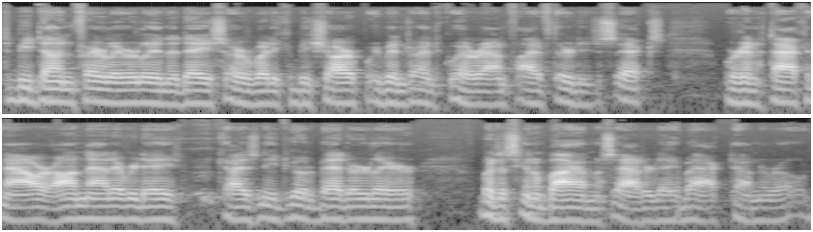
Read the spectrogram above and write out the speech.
to be done fairly early in the day so everybody can be sharp. We've been trying to quit around 5:30 to 6. We're going to tack an hour on that every day. Guys need to go to bed earlier, but it's going to buy them a Saturday back down the road.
